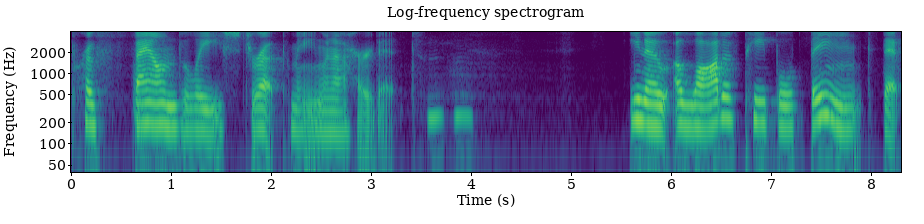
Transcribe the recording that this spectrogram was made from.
profoundly struck me when I heard it. You know, a lot of people think that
